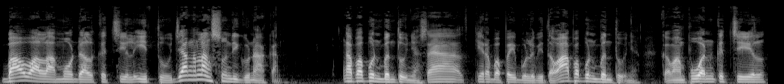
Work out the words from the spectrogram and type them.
bawalah modal kecil itu, jangan langsung digunakan. Apa pun bentuknya, saya kira Bapak Ibu lebih tahu, apa pun bentuknya. Kemampuan kecil,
